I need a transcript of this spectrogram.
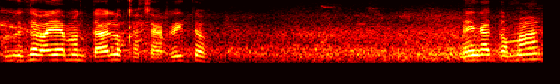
¿Dónde se vaya a montar los cacharritos? Venga, Tomás.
